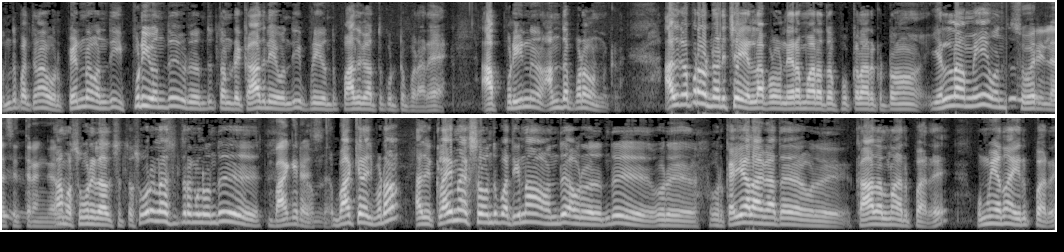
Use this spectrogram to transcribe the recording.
வந்து பார்த்தீங்கன்னா ஒரு பெண்ணை வந்து இப்படி வந்து இவர் வந்து தன்னுடைய காதலியை வந்து இப்படி வந்து பாதுகாத்து கூட்டு போகிறாரே அப்படின்னு அந்த படம் ஒன்று அதுக்கப்புறம் அவர் நடித்த எல்லா படம் நிறமாறாத பூக்களாக இருக்கட்டும் எல்லாமே வந்து சுவரில்லா சித்திரங்கள். ஆமாம் சூரியலாத சித்திரம் சூரியலாத சித்திரங்கள் வந்து பாக்யராஜ் சார். பாக்கியராஜ் படம். அது கிளைமேக்ஸில் வந்து பார்த்தீங்கன்னா வந்து அவர் வந்து ஒரு ஒரு கையாலாகாத ஒரு காதல்னா இருப்பார். உண்மையாக தான் இருப்பார்.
